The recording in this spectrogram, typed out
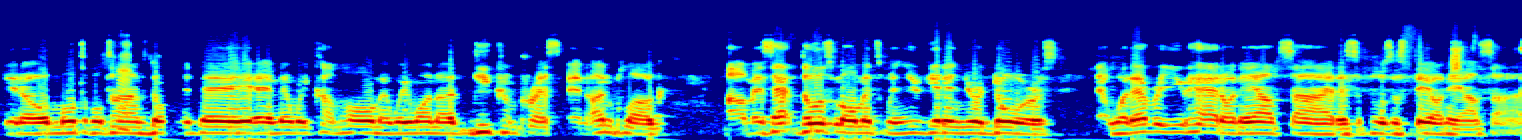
you know, multiple times during the day, and then we come home and we want to decompress and unplug. Um, it's at those moments when you get in your doors that whatever you had on the outside is supposed to stay on the outside.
